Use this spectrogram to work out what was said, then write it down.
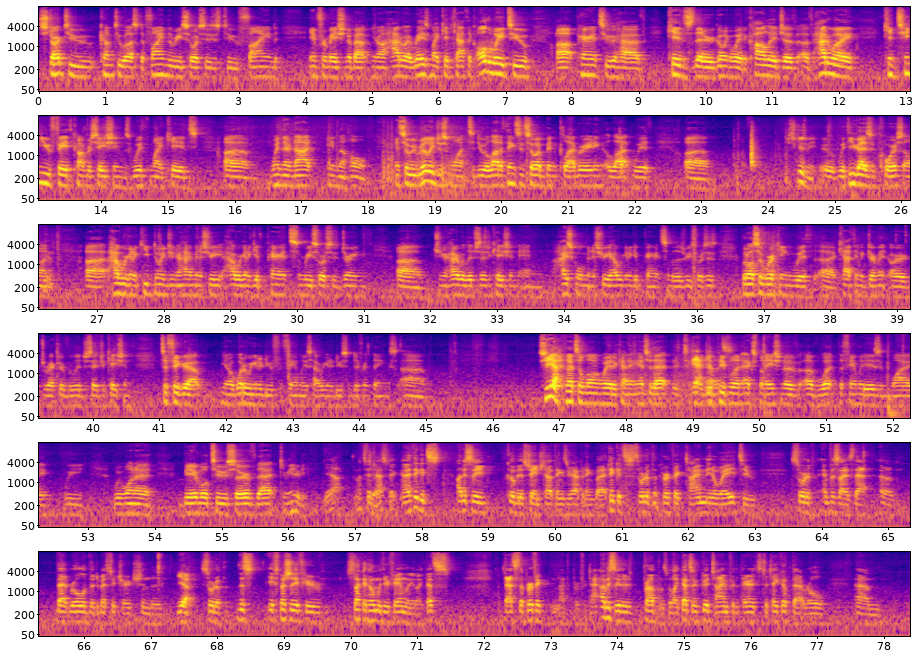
start to come to us to find the resources to find information about you know how do I raise my kid Catholic all the way to uh, parents who have kids that are going away to college of, of how do I continue faith conversations with my kids um, when they're not in the home. And so we really just want to do a lot of things. And so I've been collaborating a lot with, uh, excuse me, uh, with you guys, of course, on uh, how we're going to keep doing junior high ministry, how we're going to give parents some resources during uh, junior high religious education and high school ministry, how we're going to give parents some of those resources, but also working with uh, Kathy McDermott, our director of religious education, to figure out, you know, what are we going to do for families, how are we going to do some different things. Um, so yeah, that's a long way to kind of answer that to kind Yeah, of give that's- people an explanation of, of what the family is and why we we want to be able to serve that community. Yeah, that's So- fantastic. And I think it's obviously COVID has changed how things are happening, but I think it's sort of the perfect time in a way to sort of emphasize that uh, that role of the domestic church and the Yeah, sort of this, especially if you're stuck at home with your family, like that's that's the perfect not the perfect time. Obviously, there's problems, but like that's a good time for the parents to take up that role, um,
